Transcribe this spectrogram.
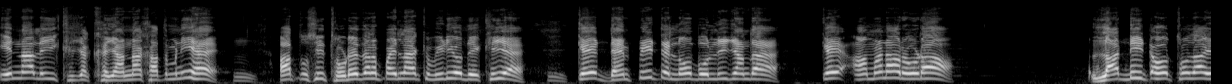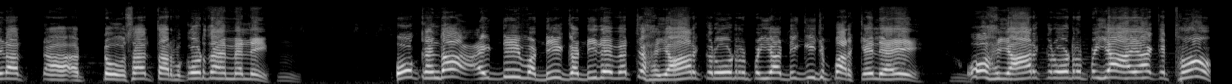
ਇਹਨਾਂ ਲਈ ਖਜ਼- ਖਜ਼ਾਨਾ ਖਤਮ ਨਹੀਂ ਹੈ। ਆ ਤੁਸੀਂ ਥੋੜੇ ਦਿਨ ਪਹਿਲਾਂ ਇੱਕ ਵੀਡੀਓ ਦੇਖੀ ਹੈ ਕਿ ਡੈਂਪੀ ਢਿੱਲੋਂ ਬੋਲੀ ਜਾਂਦਾ ਹੈ ਕਿ ਅਮਨ ਅਰੋੜਾ ਲਾਡੀ ਟ- ਉੱਥੋਂ ਦਾ ਜਿਹੜਾ ਅ, ਢੋਸ ਧਰਮਕੋਟ ਦਾ ਐਮਐਲਏ ਉਹ ਕਹਿੰਦਾ ਐਡੀ ਵੱਡੀ ਗੱਡੀ ਦੇ ਵਿੱਚ 1000 ਕਰੋੜ ਰੁਪਈਆ ਡਿੱਗੀ 'ਚ ਭਰ ਕੇ ਲਿਆਏ। ਉਹ 1000 ਕਰੋੜ ਰੁਪਈਆ ਆਇਆ ਕਿੱਥੋਂ?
